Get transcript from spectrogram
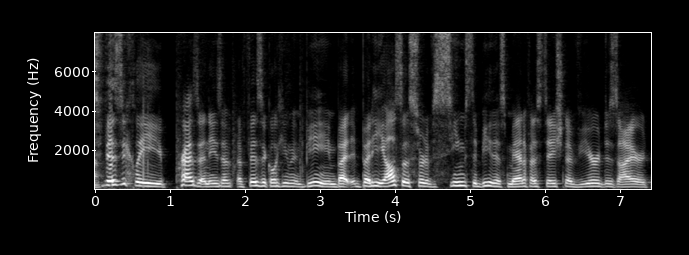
he's physically present. He's a, a physical human being, but but he also sort of seems to be this manifestation of your desire,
